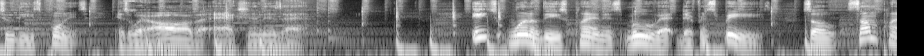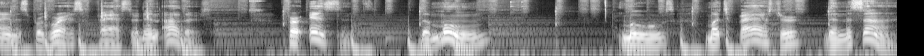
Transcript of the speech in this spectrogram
to these points is where all the action is at. Each one of these planets move at different speeds, so some planets progress faster than others. For instance, the moon moves much faster than the sun,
